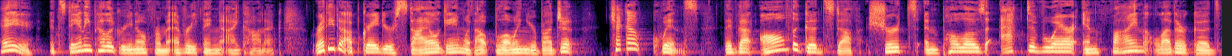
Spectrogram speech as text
Hey, it's Danny Pellegrino from Everything Iconic. Ready to upgrade your style game without blowing your budget? Check out Quince. They've got all the good stuff shirts and polos, activewear, and fine leather goods,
